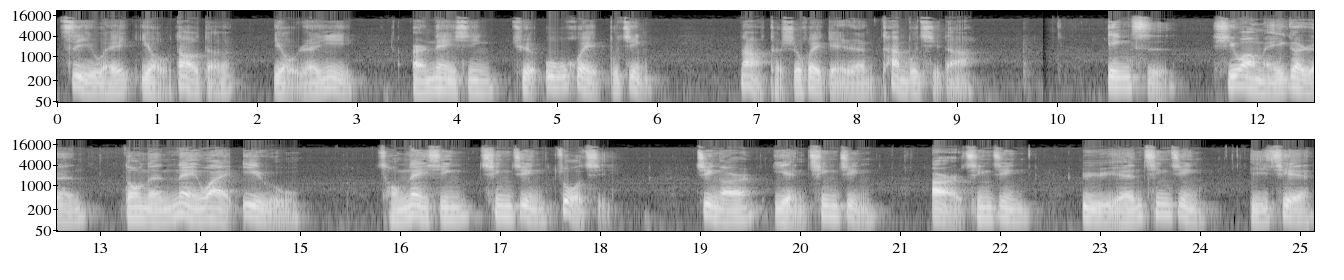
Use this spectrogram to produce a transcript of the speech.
自以为有道德、有仁义。而内心却污秽不净，那可是会给人看不起的啊。因此，希望每一个人都能内外一如，从内心清净做起，进而眼清净、耳清净、语言清净，一切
